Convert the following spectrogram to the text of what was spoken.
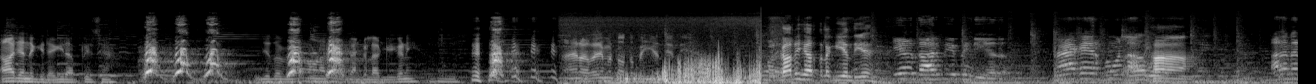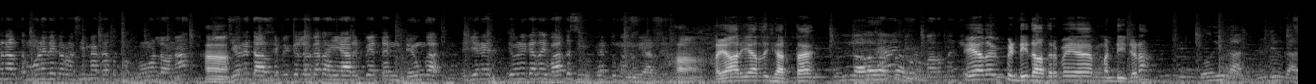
ਆ ਜ਼ਿੰਦਗੀ ਰਹਿ ਗਈ ਰੱਬ ਇਸੇ ਜਦੋਂ ਵਿਆਹ ਹੋਣਾ ਤਾਂ ਜੰਗ ਲੱਗ ਗਈ ਕਣੀ ਐ ਲੱਗਦਾ ਜਿਵੇਂ ਧੁੱਤ ਪਈ ਜਾਂਦੀ ਹੁੰਦੀ ਹੈ ਕਾਹਦੀ ਸ਼ਰਤ ਲੱਗੀ ਜਾਂਦੀ ਹੈ ਇਹ 10 ਰੁਪਏ ਪਿੰਡੀ ਯਾਰ ਮੈਂ ਕਿਹਾ ਯਾਰ ਫੋਨ ਲਾ। ਹਾਂ। ਆਲਾ ਮੇਰੇ ਨਾਲ ਤਮੋਣੇ ਦੇ ਘਰੋਂ ਸੀ ਮੈਂ ਕਿਹਾ ਤੂੰ ਫੋਨ ਲਾਉਣਾ। ਜੇ ਉਹਨੇ 10 ਰੁਪਏ ਕਿਲੋ ਕਹਤਾ 1000 ਰੁਪਏ ਤੈਨੂੰ ਦੇਊਂਗਾ। ਤੇ ਜਿਹਨੇ ਜਿਹਨੇ ਕਹਤਾ ਵੱਧ ਸੀ ਫਿਰ ਤੂੰ ਮੈਨੂੰ ਯਾਰ ਦੇ। ਹਾਂ ਹਜ਼ਾਰ ਹਜ਼ਾਰ ਦੀ ਸ਼ਰਤ ਹੈ ਇਹ ਆਦਾ ਵੀ ਪਿੰਡੀ 10 ਰੁਪਏ ਹੈ ਮੰਡੀ ਚ ਨਾ। ਤੋਰੀ ਦਾ ਜਿਹੜੀ ਦਾ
